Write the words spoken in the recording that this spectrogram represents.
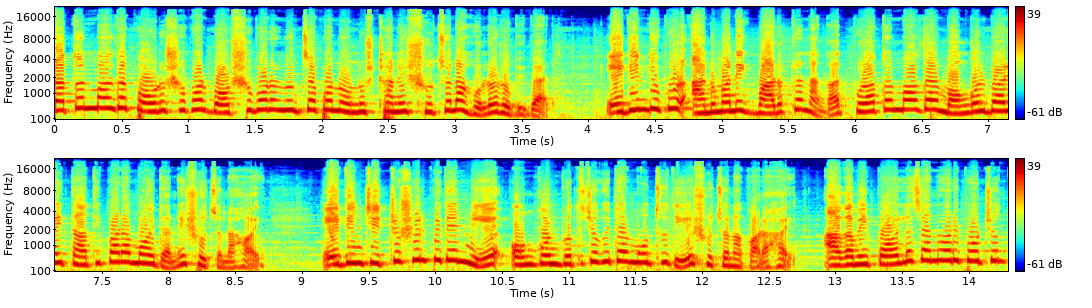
পুরাতন মালদা পৌরসভার বর্ষবরণ উদযাপন অনুষ্ঠানের সূচনা হল রবিবার। এদিন দুপুর আনুমানিক বারোটা নাগাদ পুরাতন মালদার মঙ্গলবাড়ি তাঁতিপাড়া ময়দানে সূচনা হয়। এদিন চিত্রশিল্পীদের নিয়ে অঙ্কন প্রতিযোগিতার মধ্য দিয়ে সূচনা করা হয়। আগামী পয়লা জানুয়ারি পর্যন্ত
